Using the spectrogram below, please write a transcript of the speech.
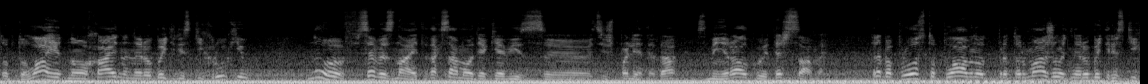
Тобто лагідно, охайно, не робити різких рухів. Ну, все ви знаєте. Так само, от як я віз е, ці шпалети да, з мінералкою, те ж саме. Треба просто плавно притормажувати, не робити різких,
